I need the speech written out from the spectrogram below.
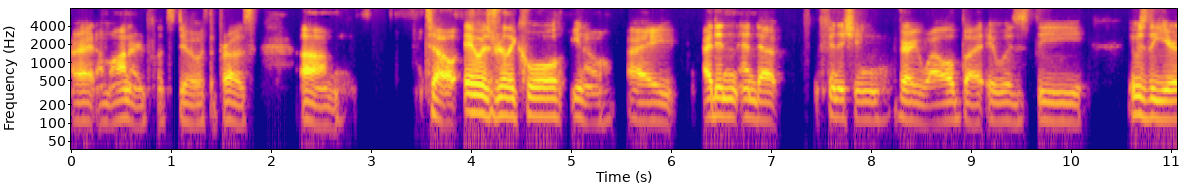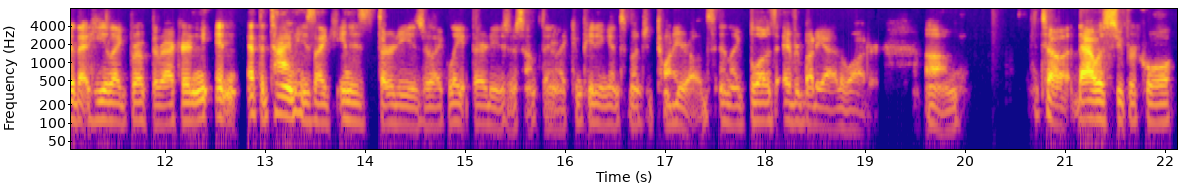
all right, I'm honored. Let's do it with the pros. Um, so it was really cool. You know, I I didn't end up finishing very well, but it was the it was the year that he like broke the record and, and at the time he's like in his 30s or like late 30s or something like competing against a bunch of 20 year olds and like blows everybody out of the water. Um, so that was super cool.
